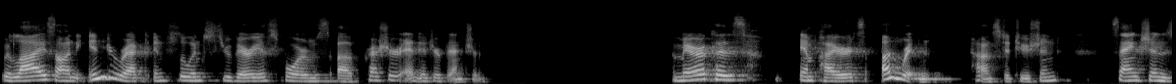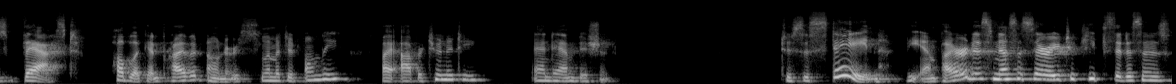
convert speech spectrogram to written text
relies on indirect influence through various forms of pressure and intervention. America's empire's unwritten constitution sanctions vast public and private owners limited only by opportunity and ambition. To sustain the empire, it is necessary to keep citizens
